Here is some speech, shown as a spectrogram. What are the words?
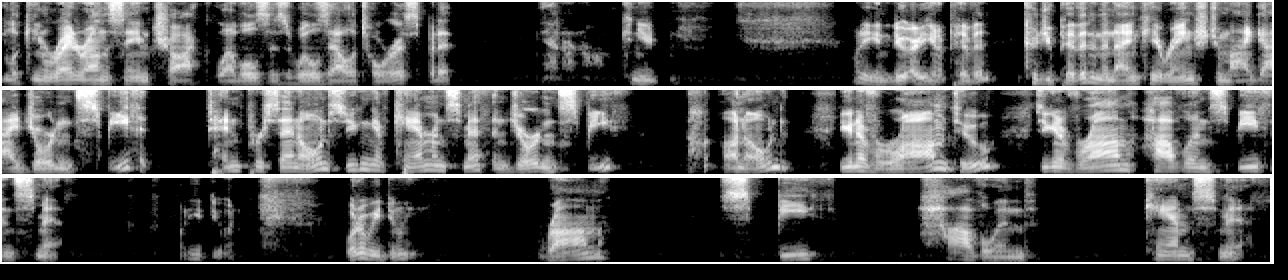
looking right around the same chalk levels as Will Zalatoris. But at, I don't know. Can you, what are you going to do? Are you going to pivot? Could you pivot in the 9K range to my guy, Jordan Spieth, at 10% owned? So you can have Cameron Smith and Jordan Spieth unowned. You're gonna have Rahm too. So you're gonna have Rahm, Hovland, Spieth, and Smith. What are you doing? What are we doing? Rahm, Spieth, Hovland, Cam Smith.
